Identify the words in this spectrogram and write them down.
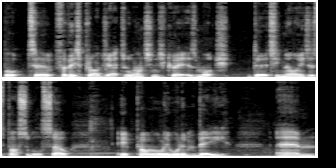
But uh, for this project we're wanting to create as much dirty noise as possible so it probably wouldn't be um,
